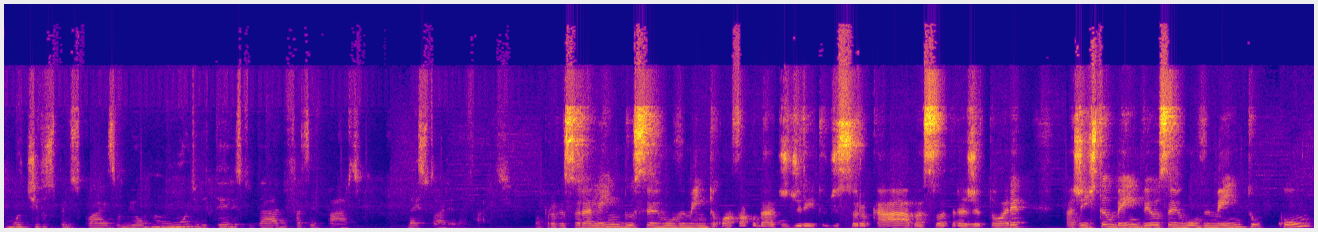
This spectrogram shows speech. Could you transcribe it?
motivos pelos quais eu me honro muito de ter estudado e fazer parte da história da FAD. Bom, professor, além do seu envolvimento com a Faculdade de Direito de Sorocaba, a sua trajetória, a gente também vê o seu envolvimento com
